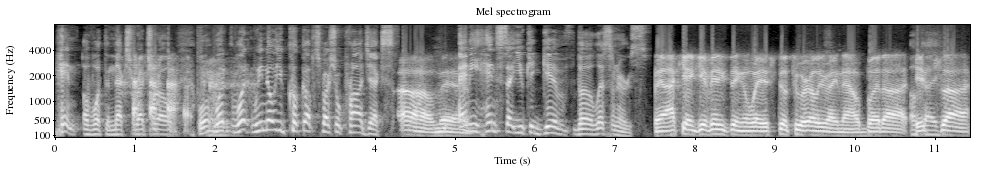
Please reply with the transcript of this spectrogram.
hint of what the next retro? what, what what we know you cook up special projects. Oh man, Any hints that you could give the listeners? man, I can't give anything away. It's still too early right now, but uh, Okay. it's uh,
